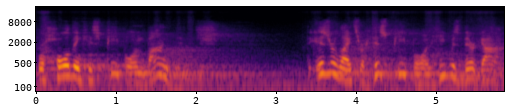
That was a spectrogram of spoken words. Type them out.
were holding His people in bondage. The Israelites were His people, and He was their God.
